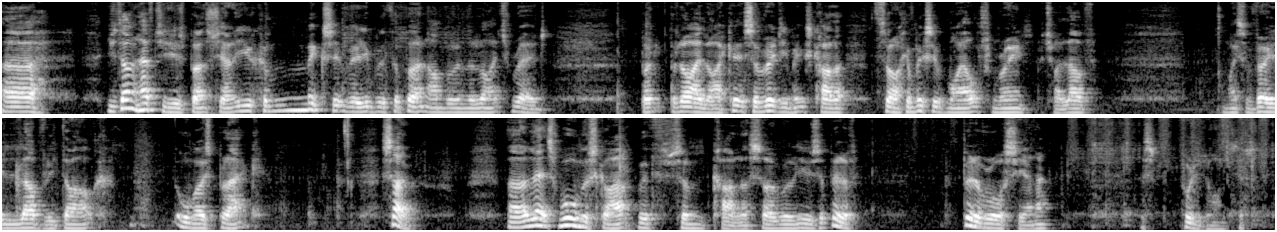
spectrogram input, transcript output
Uh, you don't have to use burnt sienna. You can mix it really with the burnt umber and the light red. But but I like it. It's a ready mixed colour, so I can mix it with my ultramarine, which I love. It makes a very lovely dark, almost black. So uh, let's warm the sky up with some colour. So we'll use a bit of bit of raw sienna. Just put it on. Just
